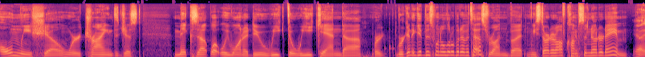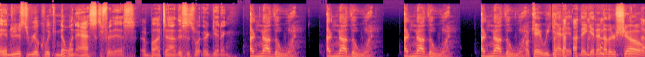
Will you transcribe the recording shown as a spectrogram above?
only show. We're trying to just mix up what we want to do week to week, and uh, we're we're going to give this one a little bit of a test run. But we started off Clemson Notre Dame. Yeah, and just real quick, no one asked for this, but uh, this is what they're getting another one, another one, another one, another one. Okay, we get it. They get another show.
